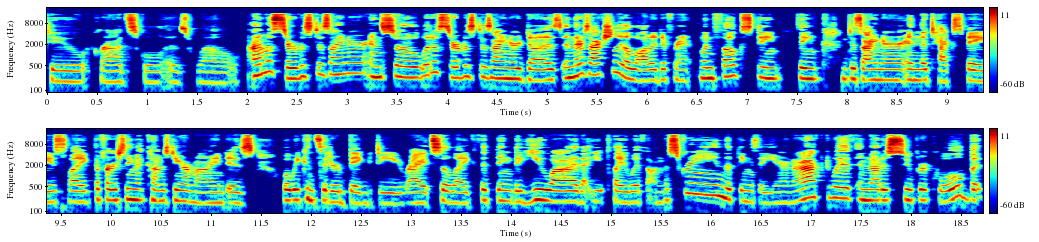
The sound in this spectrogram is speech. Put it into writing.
to grad school as well. I'm a service designer. And so what a service designer does, and there's actually a lot of different, when folks think, think designer in the tech space, like the first thing that comes to your mind is what we consider big D, right? So like the thing, the UI that you play with on the screen, the things that you interact with, and that is super cool, but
